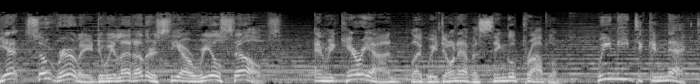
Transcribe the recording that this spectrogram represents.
Yet, so rarely do we let others see our real selves. and we carry on like we don't have a single problem. We need to connect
